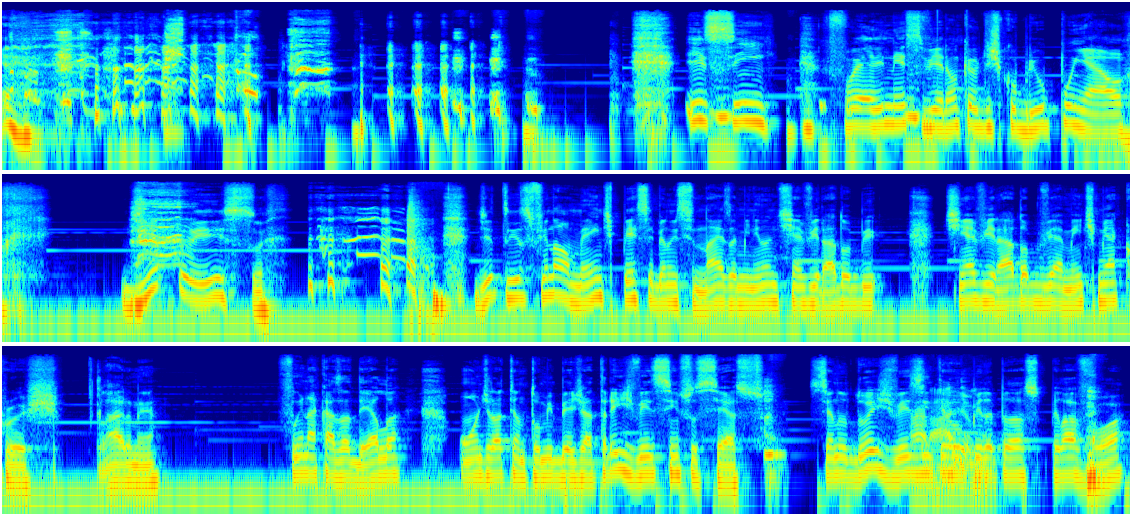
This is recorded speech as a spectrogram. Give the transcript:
e sim, foi ali nesse verão que eu descobri o punhal. Dito isso. Dito isso, finalmente, percebendo os sinais, a menina tinha virado, ob- tinha virado obviamente, minha crush. Claro, né? Fui na casa dela, onde ela tentou me beijar três vezes sem sucesso, sendo duas vezes Caralho, interrompida mano. pela, pela avó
